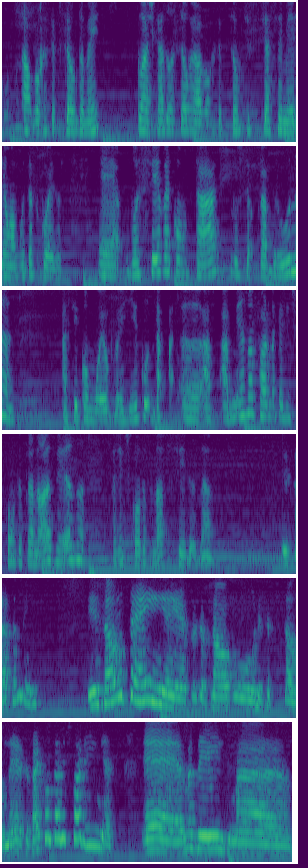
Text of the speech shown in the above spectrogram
Como na recepção também, eu acho que a adoção e a recepção se, se assemelham a muitas coisas. É, você vai contar para a Bruna, assim como eu para o Henrico, da, a, a, mesma forma que a gente conta para nós mesmas, a gente conta para os nossos filhos, né? Exatamente. Então tem, é, por exemplo, na ovo recepção, né? Você vai contando historinha. É, uma vez uma,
